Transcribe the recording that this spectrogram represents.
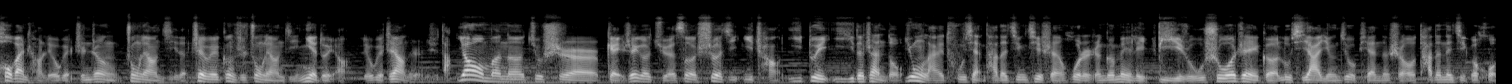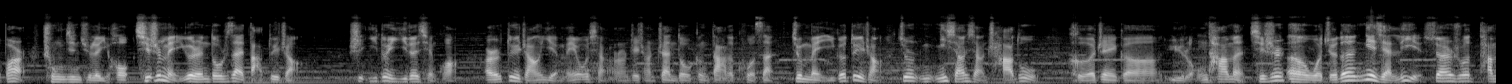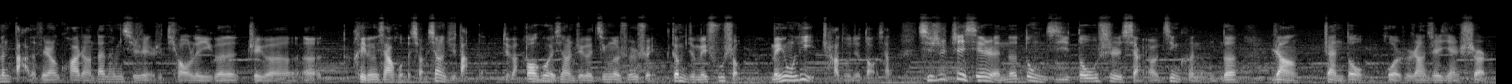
后半场留给真正重量级的，这位更是重量级聂队啊，留给这样的人去打。要么呢，就是给这个角色设计一场一对一的战斗，用来凸显他的精气神或者人格魅力。比如说这个露西亚营救篇的时候，他的那几个伙伴冲进去了以后，其实每一个人都是在打队长，是一对一的情况，而队长也没有想让这场战斗更大的扩散。就每一个队长，就是你你想想茶度。和这个雨龙他们，其实呃，我觉得聂简历虽然说他们打的非常夸张，但他们其实也是挑了一个这个呃黑灯瞎火的小巷去打的，对吧？包括像这个惊了春水，根本就没出手，没用力，插图就倒下了。其实这些人的动机都是想要尽可能的让战斗或者说让这件事儿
